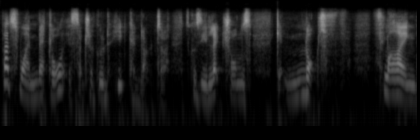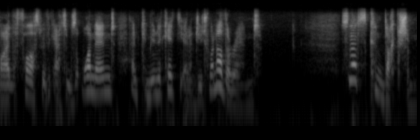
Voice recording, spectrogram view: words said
That's why metal is such a good heat conductor. It's because the electrons get knocked flying by the fast moving atoms at one end and communicate the energy to another end. So that's conduction.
